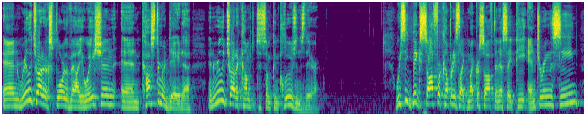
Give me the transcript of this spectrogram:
and really try to explore the valuation and customer data and really try to come to some conclusions there. We see big software companies like Microsoft and SAP entering the scene,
